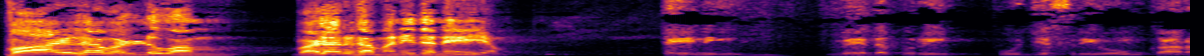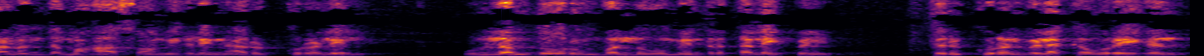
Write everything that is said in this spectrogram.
வாழ்க வள்ளுவம் வளர்க மனிதநேயம். தேனி வேதபுரி பூஜ்ய ஸ்ரீ ஓம்காரானந்த மகாசுவாமிகளின் அருட்குரலில் உள்ளந்தோறும் வள்ளுவோம் என்ற தலைப்பில் திருக்குறள் விளக்க உரைகள்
